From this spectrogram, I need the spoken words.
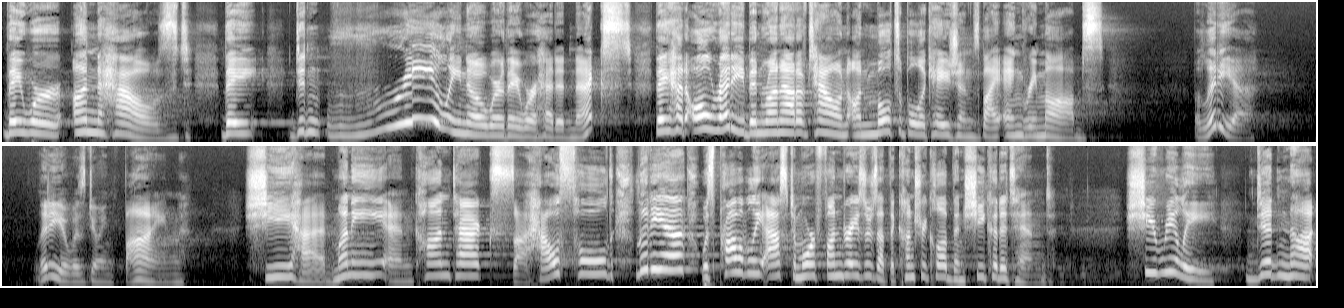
They were unhoused. They didn't really know where they were headed next. They had already been run out of town on multiple occasions by angry mobs. But Lydia, Lydia was doing fine. She had money and contacts, a household. Lydia was probably asked to more fundraisers at the country club than she could attend. She really did not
